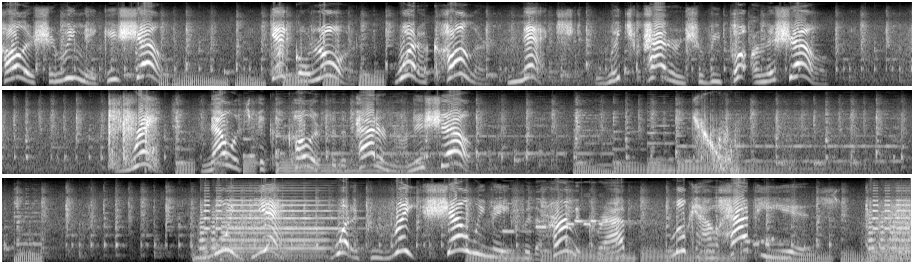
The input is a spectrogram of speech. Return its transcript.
Color should we make his shell? Que color! What a color! Next, which pattern should we put on the shell? Great! Now let's pick a color for the pattern on his shell. Muy bien! What a great shell we made for the hermit crab. Look how happy he is.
